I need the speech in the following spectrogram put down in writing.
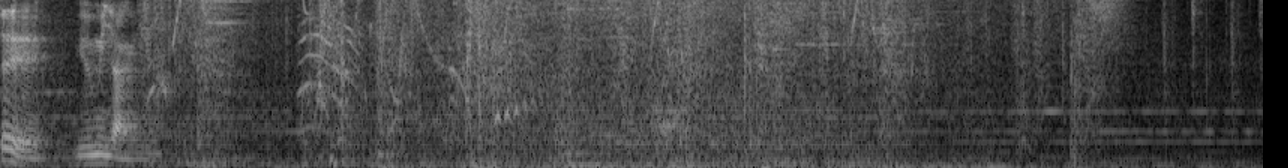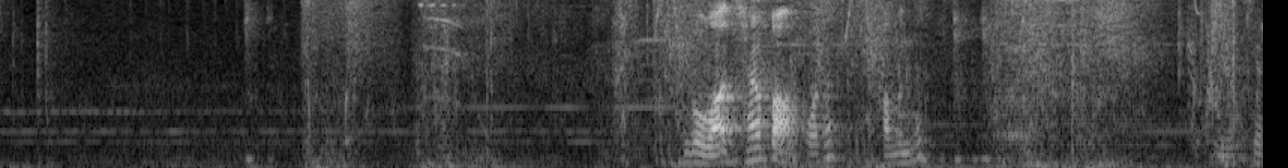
저기 유미장이네 이거 와드 잘못 박았거든? 가본데? 이렇게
